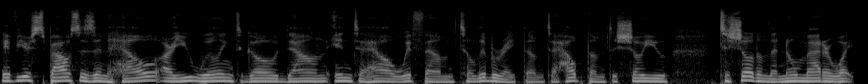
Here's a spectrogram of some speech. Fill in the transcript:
if your spouse is in hell, are you willing to go down into hell with them to liberate them, to help them, to show you, to show them that no matter what,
